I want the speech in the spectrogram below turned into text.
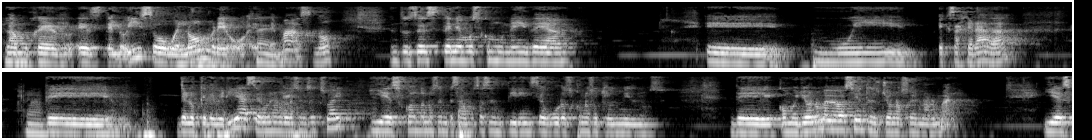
la mujer este, lo hizo, o el hombre, o el demás, ¿no? Entonces tenemos como una idea eh, muy exagerada de, lo que debería ser una relación sexual y es cuando nos empezamos a sentir inseguros con nosotros mismos. De como yo no me veo así, entonces yo no soy normal. Y es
